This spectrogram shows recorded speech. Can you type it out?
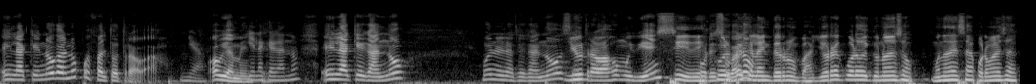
En la que no ganó, pues faltó trabajo. Ya. Obviamente. ¿Y en la que ganó? En la que ganó, bueno, en la que ganó, sí, trabajó muy bien. Sí, disculpe que la interrumpa. Yo recuerdo que uno de esos, una de esas promesas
